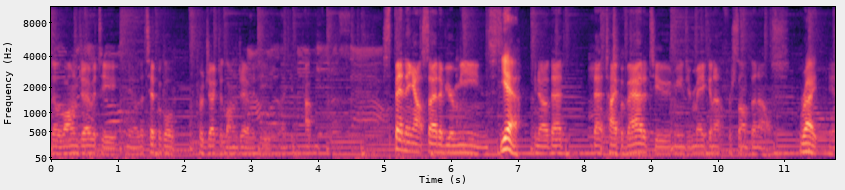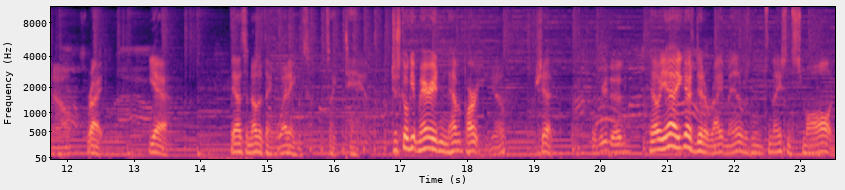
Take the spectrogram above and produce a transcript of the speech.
the longevity. You know, the typical projected longevity. Like spending outside of your means. yeah, You know that that type of attitude means you're making up for something else. right, You know. right. Yeah, yeah. That's another thing. Weddings. It's like, damn, just go get married and have a party. You know, shit. What we did. Hell yeah, you guys did it right, man. It was it's nice and small, and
